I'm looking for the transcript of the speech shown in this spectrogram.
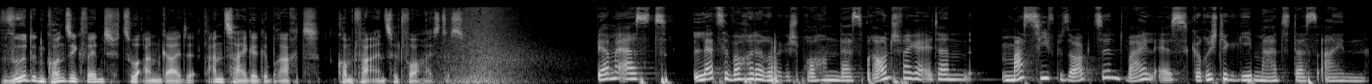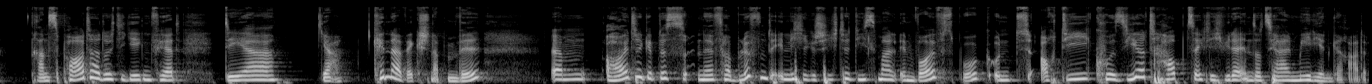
würden konsequent zur Anzeige gebracht, kommt vereinzelt vor, heißt es. Wir haben erst letzte Woche darüber gesprochen, dass Braunschweiger Eltern massiv besorgt sind, weil es Gerüchte gegeben hat, dass ein Transporter durch die Gegend fährt, der ja Kinder wegschnappen will. Ähm, heute gibt es eine verblüffend ähnliche Geschichte, diesmal in Wolfsburg und auch die kursiert hauptsächlich wieder in sozialen Medien gerade.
